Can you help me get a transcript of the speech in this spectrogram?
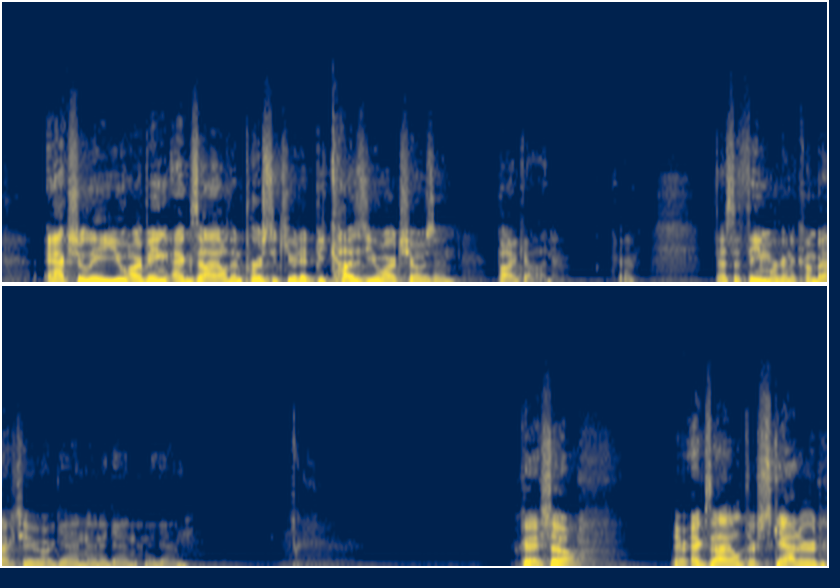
Actually, you are being exiled and persecuted because you are chosen by God. Okay? That's a theme we're going to come back to again and again and again. Okay, so they're exiled, they're scattered,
